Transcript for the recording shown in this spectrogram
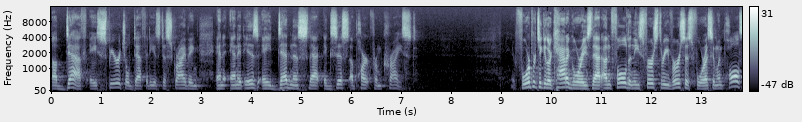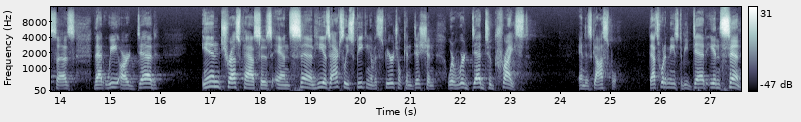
of death, a spiritual death that he is describing, and, and it is a deadness that exists apart from Christ. Four particular categories that unfold in these first three verses for us. And when Paul says that we are dead in trespasses and sin, he is actually speaking of a spiritual condition where we're dead to Christ and his gospel. That's what it means to be dead in sin.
